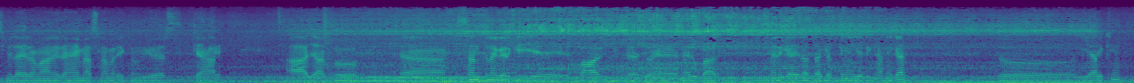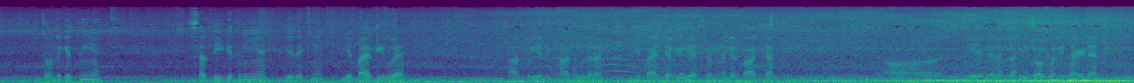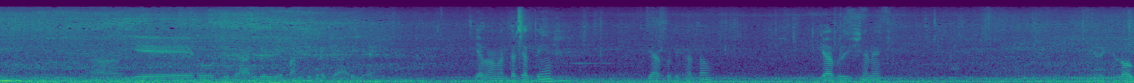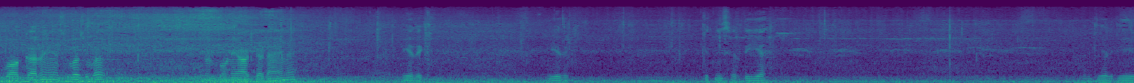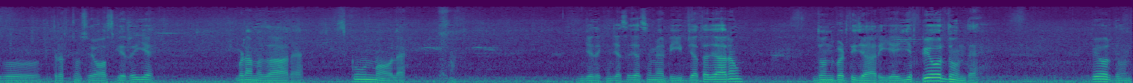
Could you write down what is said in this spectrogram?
بسم اللہ الرحمن الرحیم، السلام علیکم ویورس کیا حال؟ آج آپ کو سنت نگر کی یہ پارک جو ہے، نہرو پارک، میں نے کہا ارادہ کرتے ہیں یہ دکھانے کا۔ تو یہ دیکھیں، دھند کتنی ہے، سردی کتنی ہے، یہ دیکھیں، یہ باہر بھی ہوا ہے۔ آپ کو یہ دکھا دوں ذرا، یہ باہر کا بھی ہوا ہے، سنت نگر پارک کا۔ یہ رفتاری چوک والی سائڈ ہے یہ روڈ سے جا رہی ہے یہ پن کی طرف جا رہی ہے جب ہم اندر چلتے ہیں یہ آپ کو دکھاتا ہوں کیا پوزیشن ہے لوگ واک کر رہے ہیں صبح صبح پونے آٹھ کا ٹائم ہے یہ دیکھیں یہ دیکھیں کتنی سردی ہے ہلکی وہ درختوں سے اوس گر رہی ہے۔ بڑا مزہ آ رہا ہے۔ سکون ماحول ہے۔ یہ دیکھیں، جیسے جیسے میں ڈیپ جاتا جا رہا ہوں، دھند بڑھتی جا رہی ہے۔ یہ پیور دھند ہے۔ پیور دھند۔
